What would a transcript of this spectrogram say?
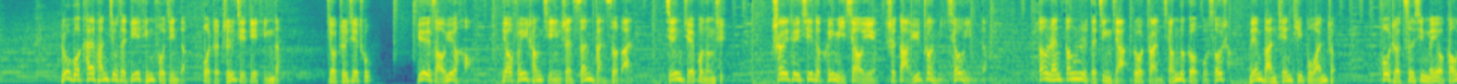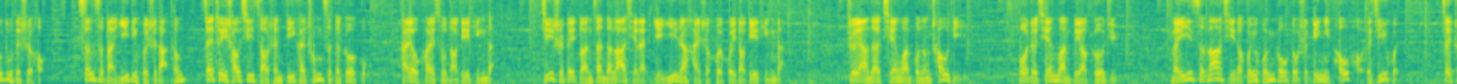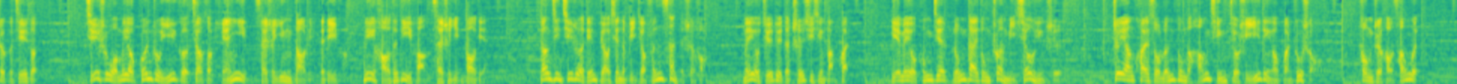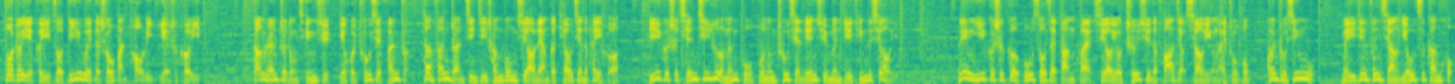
如果开盘就在跌停附近的，或者直接跌停的，就直接出，越早越好，要非常谨慎。三板四板坚决不能去。衰退期的亏米效应是大于赚米效应的。当然，当日的竞价若转强的个股缩少，连板天梯不完整，或者次新没有高度的时候，三四板一定会是大坑。在退潮期早晨低开冲刺的个股，还有快速到跌停的，即使被短暂的拉起来，也依然还是会回到跌停的。这样的千万不能抄底，或者千万不要格局。每一次拉起的回魂钩都是给你逃跑的机会。在这个阶段。其实我们要关注一个叫做便宜才是硬道理的地方，利好的地方才是引爆点。当近期热点表现的比较分散的时候，没有绝对的持续性板块，也没有空间龙带动赚米效应时，这样快速轮动的行情就是一定要管住手，控制好仓位，或者也可以做低位的手板套利也是可以的。当然，这种情绪也会出现反转，但反转晋级成功需要两个条件的配合。一个是前期热门股不能出现连续闷跌停的效应，另一个是个股所在板块需要有持续的发酵效应来助攻。关注新物，每天分享游资干货。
